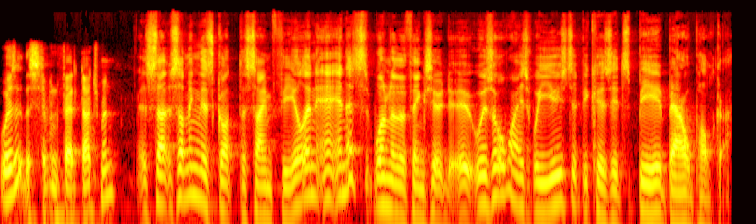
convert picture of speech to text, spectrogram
was it the Seven Fat Dutchman? So, something that's got the same feel, and, and that's one of the things. It, it was always we used it because it's beer barrel polka,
